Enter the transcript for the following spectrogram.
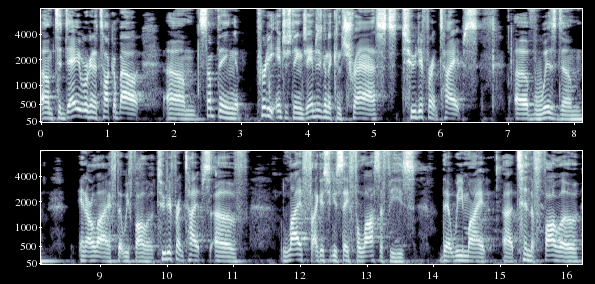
Um, today, we're going to talk about um, something pretty interesting. James is going to contrast two different types of wisdom in our life that we follow, two different types of life, I guess you could say philosophies that we might uh, tend to follow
